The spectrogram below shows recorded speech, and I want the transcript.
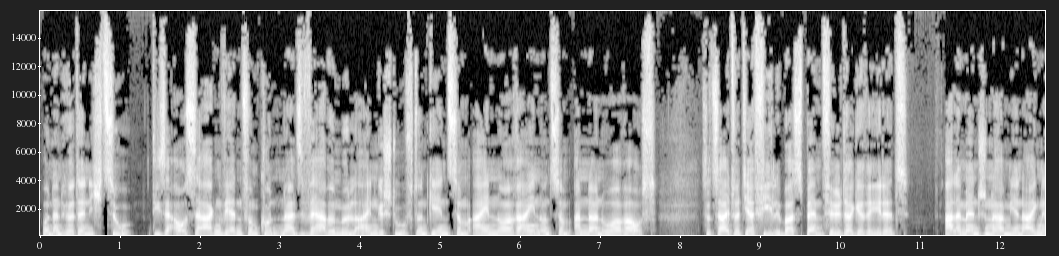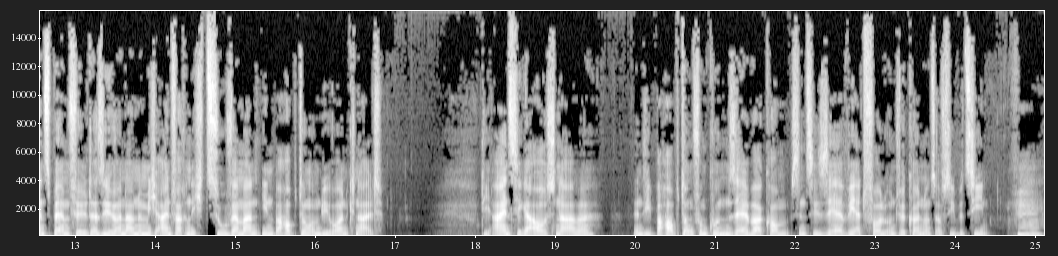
Und dann hört er nicht zu. Diese Aussagen werden vom Kunden als Werbemüll eingestuft und gehen zum einen Ohr rein und zum anderen Ohr raus. Zurzeit wird ja viel über Spamfilter geredet alle Menschen haben ihren eigenen Spamfilter, sie hören einem nämlich einfach nicht zu, wenn man ihnen Behauptungen um die Ohren knallt. Die einzige Ausnahme, wenn die Behauptungen vom Kunden selber kommen, sind sie sehr wertvoll und wir können uns auf sie beziehen. Hm.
